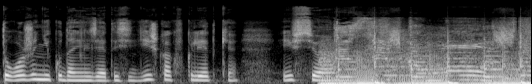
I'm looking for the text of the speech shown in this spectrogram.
тоже никуда нельзя, ты сидишь как в клетке, и все. Ты слишком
